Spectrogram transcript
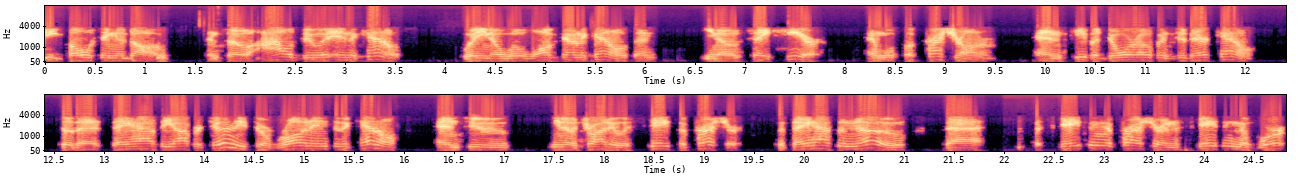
debolting a dog. And so I'll do it in the kennels. Well, you know, we'll walk down the kennels and, you know, say here, and we'll put pressure on them and keep a door open to their kennel so that they have the opportunity to run into the kennel and to, you know, try to escape the pressure. But they have to know that escaping the pressure and escaping the work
